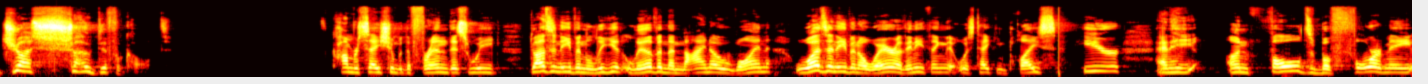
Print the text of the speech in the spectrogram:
just so difficult? Conversation with a friend this week doesn't even live in the 901, wasn't even aware of anything that was taking place here, and he unfolds before me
